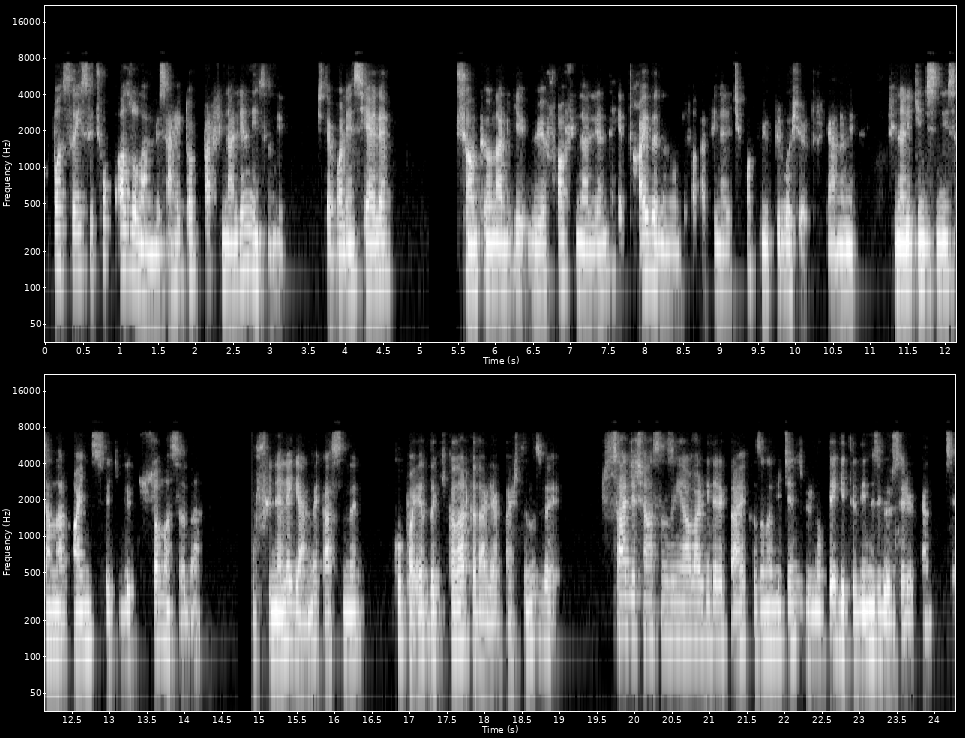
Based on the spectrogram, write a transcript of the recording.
kupa sayısı çok az olan mesela Hector Cooper finallerin insanıydı. İşte Valencia ile Şampiyonlar Ligi UEFA finallerinde hep kaybeden oldu fakat finale çıkmak büyük bir başarıdır. Yani hani final ikincisini insanlar aynı şekilde tutamasa da bu finale gelmek aslında kupaya dakikalar kadar yaklaştığınız ve sadece şansınızın yaver giderek dahi kazanabileceğiniz bir noktaya getirdiğinizi gösteriyor kendinizi.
